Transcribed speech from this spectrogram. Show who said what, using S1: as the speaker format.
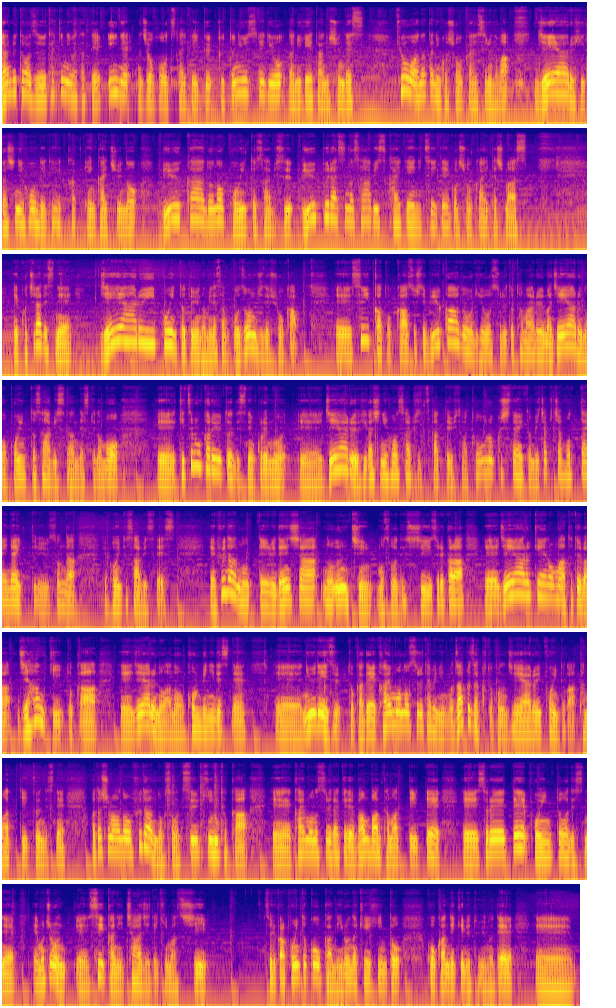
S1: ジャンル問わず多岐にわたっていいねの情報を伝えていくグッドニュースレディオナビゲーターのしゅんです。今日あなたにご紹介するのは JR 東日本で展開中のビューカードのポイントサービスビュープラスのサービス改定についてご紹介いたします。こちらですね JRE ポイントというのを皆さんご存知でしょうか？えー、Suica とかそしてビューカードを利用するとたまる、まあ、JR のポイントサービスなんですけども、えー、結論から言うとですね、これも、えー、JR 東日本サービス使ってる人は登録しないとめちゃくちゃもったいないっていう、そんなポイントサービスです。え、普段乗っている電車の運賃もそうですし、それから、え、JR 系の、まあ、例えば自販機とか、え、JR のあのコンビニですね、え、ニューデイズとかで買い物をするたびにもうザクザクとこの JRE ポイントが溜まっていくんですね。私もあの普段のその通勤とか、え、買い物するだけでバンバン溜まっていて、え、それでポイントをですね、えもちろん、えー、Suica にチャージできますし、それからポイント交換でいろんな景品と交換できるというので、えー、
